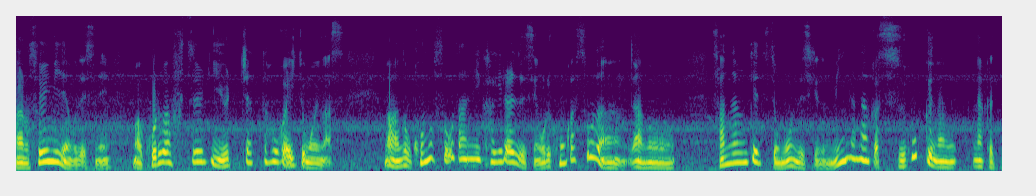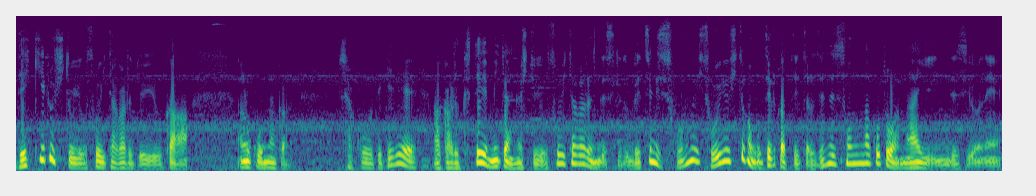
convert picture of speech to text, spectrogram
あのそういう意味でもですね、まあこれは普通に言っちゃった方がいいと思います。まああのこの相談に限らずですね、俺婚活相談、あの、散々受けてて思うんですけど、みんななんかすごくなんかできる人を装いたがるというか、あのこうなんか、社交的で明るくてみたいな人を装いたがるんですけど、別にそのそういう人がモテるかって言ったら全然そんなことはないんですよね。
